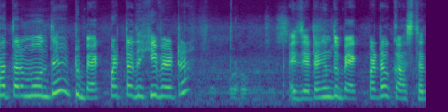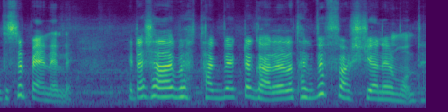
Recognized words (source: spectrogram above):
হাতার মধ্যে। একটু ব্যাক পার্টটা দেখি বেটার এই যেটা কিন্তু ব্যাক পার্টেও কাজ থাকতেছে প্যানেলে এটা থাকবে থাকবে একটা গারারা থাকবে ফার্সিয়ানের মধ্যে।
